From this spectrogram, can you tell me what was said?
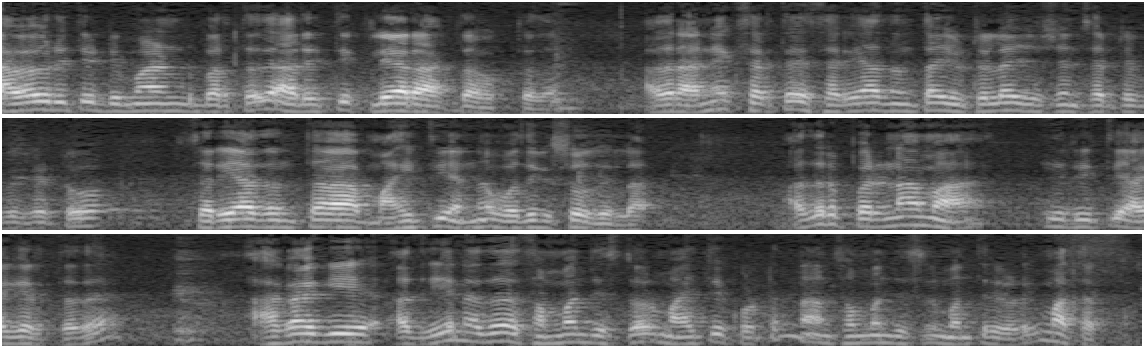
ಯಾವ್ಯಾವ ರೀತಿ ಡಿಮ್ಯಾಂಡ್ ಬರ್ತದೆ ಆ ರೀತಿ ಕ್ಲಿಯರ್ ಆಗ್ತಾ ಹೋಗ್ತದೆ. ಆದರೆ ಅನೇಕ ಸರ್ತಿ ಸರಿಯಾದಂಥ ಯುಟಿಲೈಸೇಷನ್ ಸರ್ಟಿಫಿಕೇಟು ಸರಿಯಾದಂಥ ಮಾಹಿತಿಯನ್ನು ಒದಗಿಸೋದಿಲ್ಲ. ಅದರ ಪರಿಣಾಮ ಈ ರೀತಿ ಆಗಿರ್ತದೆ. ಹಾಗಾಗಿ ಅದೇನದ ಸಂಬಂಧಿಸಿದವ್ರು ಮಾಹಿತಿ ಕೊಟ್ಟರೆ ನಾನು ಸಂಬಂಧಿಸಿದ ಮಂತ್ರಿಗಳಿಗೆ ಮಾತಾಡ್ತೇನೆ.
